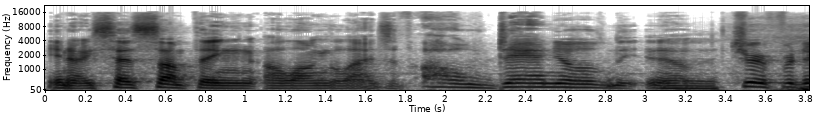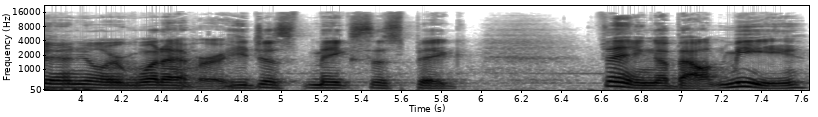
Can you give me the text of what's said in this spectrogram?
you know, he says something along the lines of, "Oh, Daniel, you know, Mm. cheer for Daniel" or whatever. He just makes this big thing about me,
